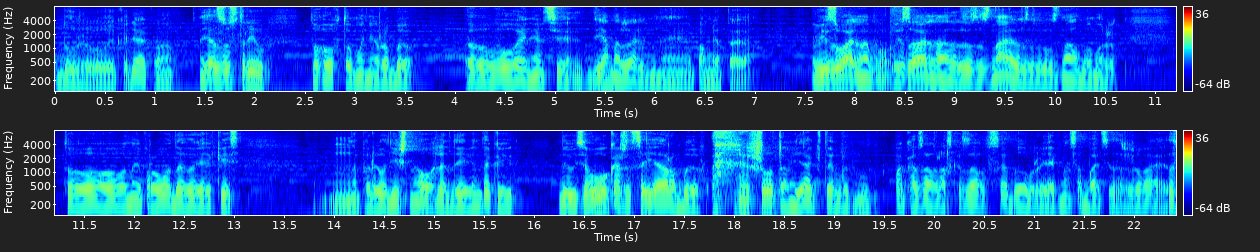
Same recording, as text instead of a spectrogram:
дуже велике дякую. Я зустрів того, хто мені робив е, в Оленівці. Я, на жаль, не пам'ятаю. Візуально, візуально знаю, знав би, може. То вони проводили якісь періодичні огляди, і він такий дивиться, о, каже, це я робив. Що там, як тебе? Ну, показав, розказав, все добре, як на собаці заживає.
